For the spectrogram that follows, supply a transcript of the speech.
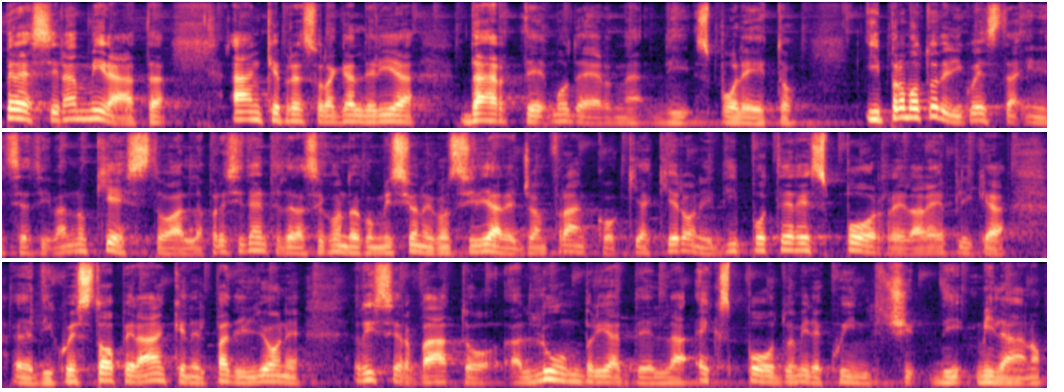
per essere ammirata anche presso la Galleria d'Arte Moderna di Spoleto. I promotori di questa iniziativa hanno chiesto al Presidente della Seconda Commissione Consigliare Gianfranco Chiacchieroni di poter esporre la replica eh, di quest'opera anche nel padiglione riservato all'Umbria della Expo 2015 di Milano.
